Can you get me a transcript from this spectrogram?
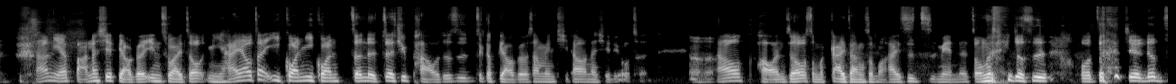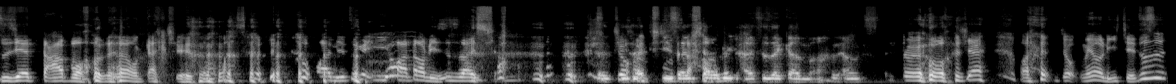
然后你要把那些表格印出来之后，你还要再一关一关真的再去跑，就是这个表格上面提到的那些流程。然后跑完之后，什么盖章什么还是纸面的，总之就是 我真的觉得就直接 double 的那种感觉。哇，你这个一化到底是在想，就很提升效率还是在干嘛这样子？对，我现在完全就没有理解，就是。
